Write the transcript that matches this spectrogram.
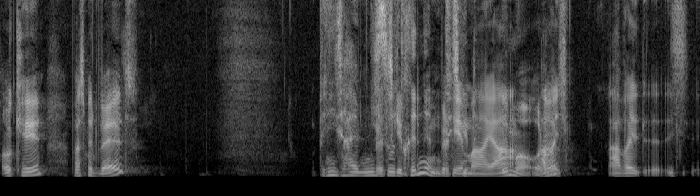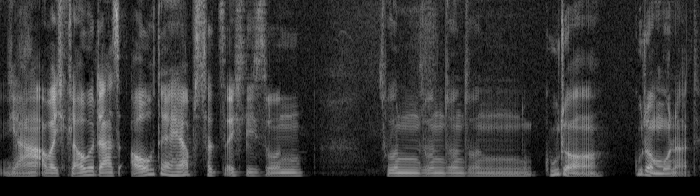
Okay, was mit Welt? Bin ich halt nicht Wels so geht, drin im Wels Thema, ja. Immer, oder? Aber ich, aber ich, ja, aber ich glaube, da ist auch der Herbst tatsächlich so ein, so ein, so ein, so ein, so ein guter, guter Monat.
